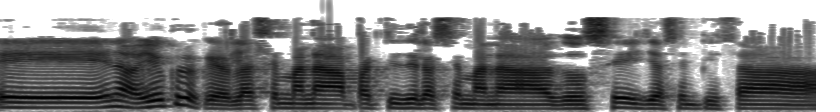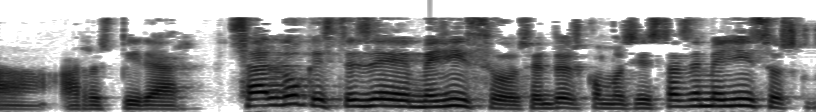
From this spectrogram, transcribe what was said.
eh, no, yo creo que la semana, a partir de la semana 12 ya se empieza a respirar. Salvo que estés de mellizos. Entonces, como si estás de mellizos,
